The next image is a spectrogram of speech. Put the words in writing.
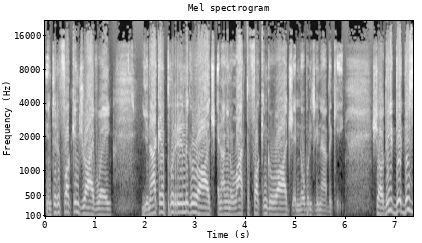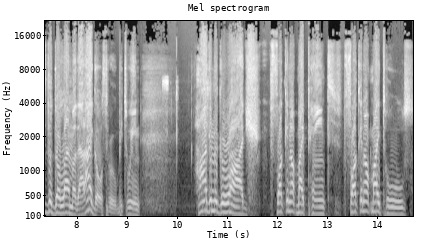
into the fucking driveway. You're not gonna put it in the garage, and I'm gonna lock the fucking garage, and nobody's gonna have the key. So th- th- this is the dilemma that I go through between hogging the garage, fucking up my paint, fucking up my tools.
